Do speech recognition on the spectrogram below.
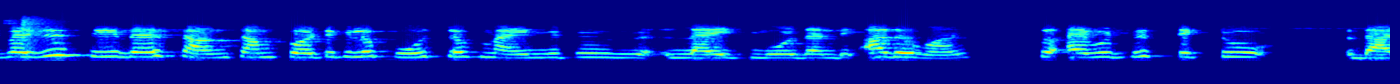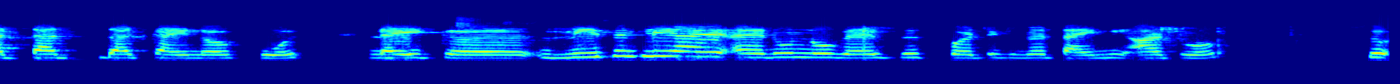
if I just see there's some some particular post of mine which is like more than the other one, so I would just stick to that that that kind of post. Like uh, recently, I I don't know where's this particular tiny artwork. So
